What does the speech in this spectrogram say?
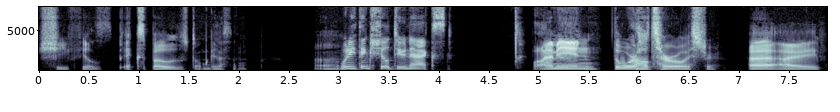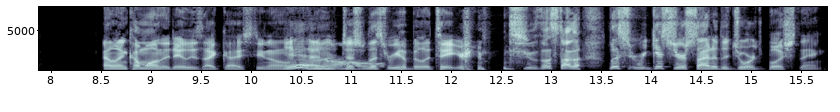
she feels exposed. I'm guessing. Um, What do you think she'll do next? I mean, the world's her oyster. I, I Ellen, come on the Daily Zeitgeist. You know, Yeah. Uh, just let's rehabilitate your. let's talk. Let's re- get your side of the George Bush thing.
